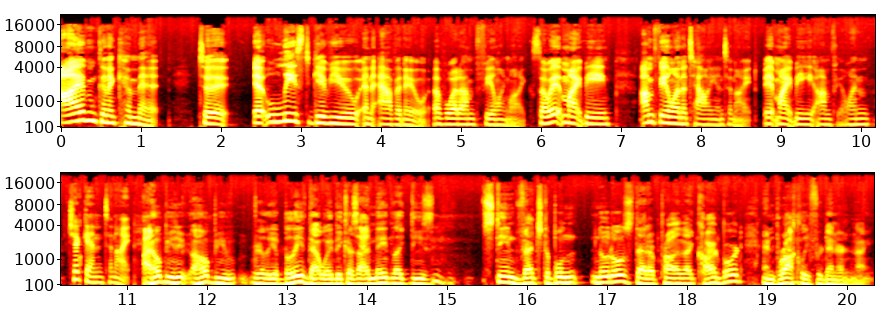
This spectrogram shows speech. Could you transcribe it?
I'm going to commit to at least give you an avenue of what I'm feeling like. So it might be I'm feeling Italian tonight. It might be I'm feeling chicken tonight. I hope you I hope you really believe that way because I made like these steamed vegetable noodles that are probably like cardboard and broccoli for dinner tonight.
